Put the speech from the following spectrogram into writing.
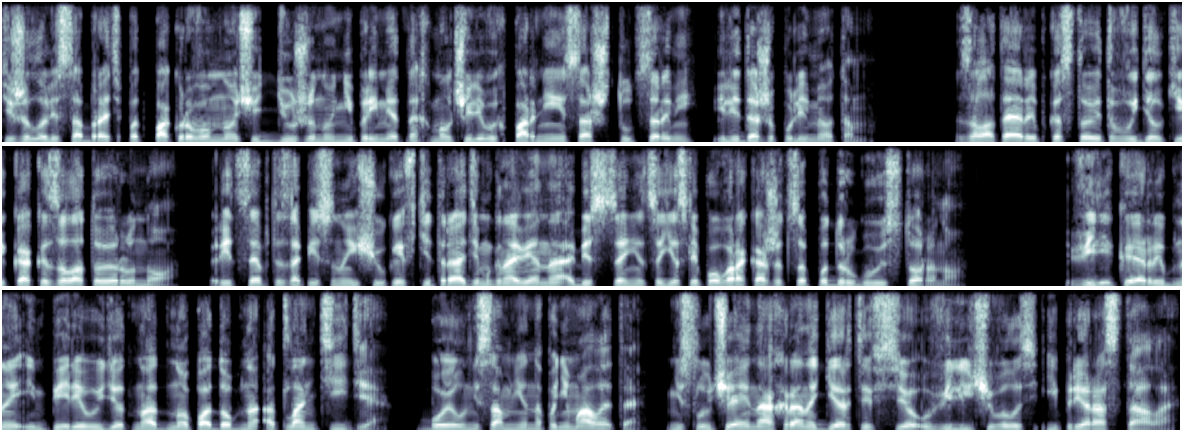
Тяжело ли собрать под покровом ночи дюжину неприметных молчаливых парней со штуцерами или даже пулеметом? Золотая рыбка стоит выделки, как и золотое руно. Рецепты, записанные щукой в тетради, мгновенно обесценятся, если повар окажется по другую сторону. Великая рыбная империя уйдет на дно, подобно Атлантиде. Бойл, несомненно, понимал это. Не случайно охрана Герти все увеличивалась и прирастала.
